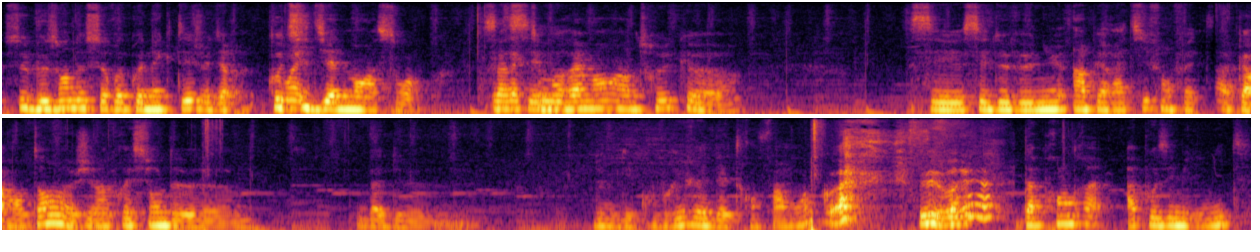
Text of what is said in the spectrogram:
Ce besoin de se reconnecter, je veux dire, quotidiennement à soi. Ça, c'est vraiment un truc... Euh, c'est devenu impératif en fait. À 40 ans, j'ai l'impression de, bah, de, de me découvrir et d'être enfin moi quoi. c'est vrai. Hein. D'apprendre à poser mes limites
